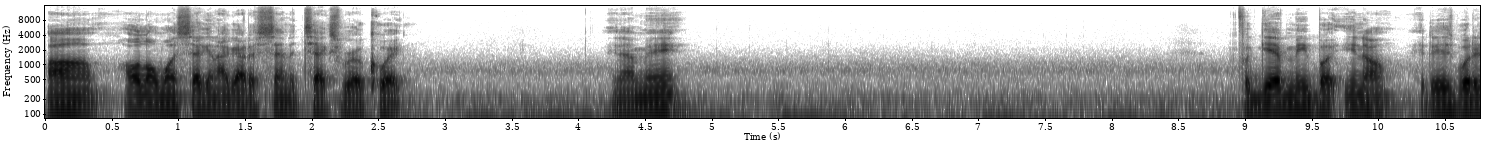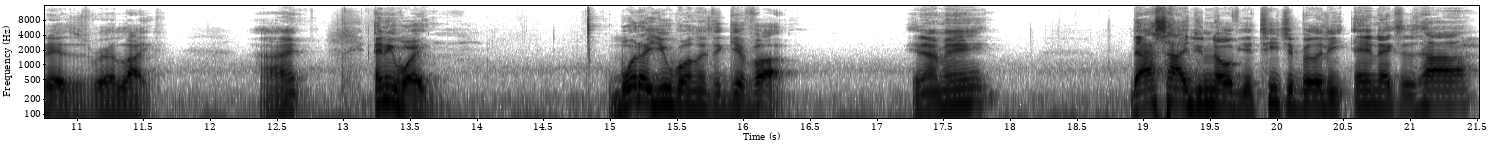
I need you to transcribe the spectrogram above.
Um, hold on one second. I got to send a text real quick. You know what I mean? Forgive me, but you know, it is what it is. It's real life. All right? Anyway, what are you willing to give up? You know what I mean? That's how you know if your teachability index is high,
